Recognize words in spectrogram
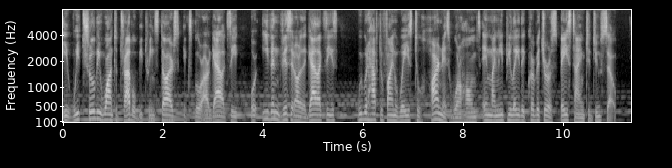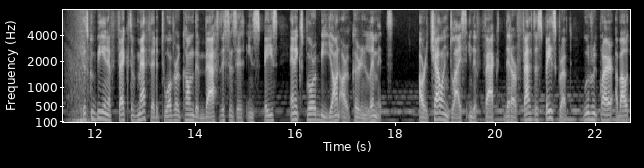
if we truly want to travel between stars, explore our galaxy, or even visit other galaxies, we would have to find ways to harness wormholes and manipulate the curvature of space-time to do so. This could be an effective method to overcome the vast distances in space and explore beyond our current limits. Our challenge lies in the fact that our fastest spacecraft will require about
